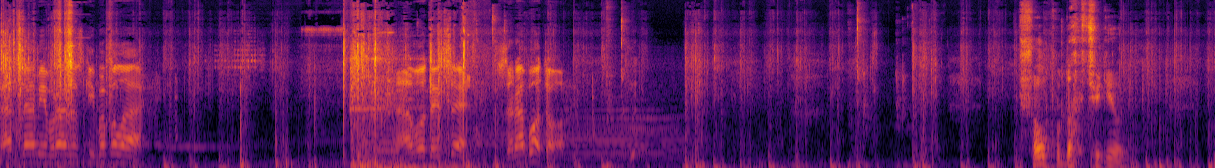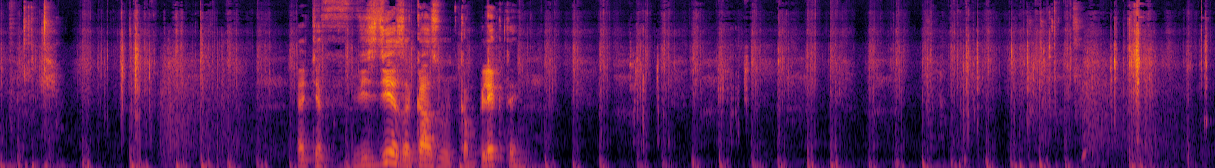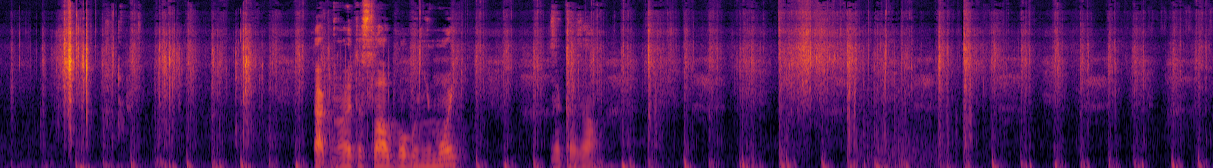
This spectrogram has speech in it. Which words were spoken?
Над нами вражеский БПЛА. А вот и цель. За работу. Шел туда, что делать? Хотя везде заказывают комплекты. Так, ну это, слава богу, не мой заказал.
